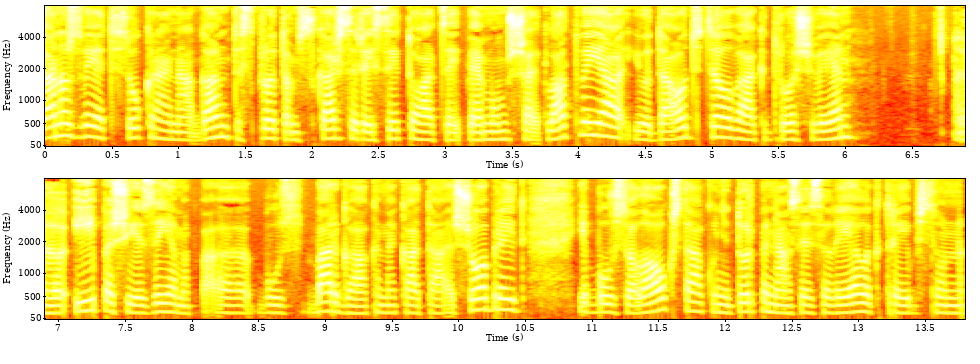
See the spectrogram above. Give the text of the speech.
Gan uz vietas Ukrainā, gan tas, protams, skars arī situāciju pie mums šeit Latvijā, jo daudz cilvēki droši vien Īpaši, ja zima būs bargāka nekā tā ir šobrīd, ja būs vēl augstāka un ja turpināsies arī elektrības un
